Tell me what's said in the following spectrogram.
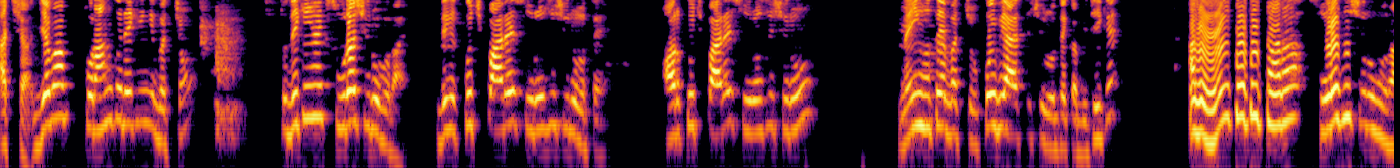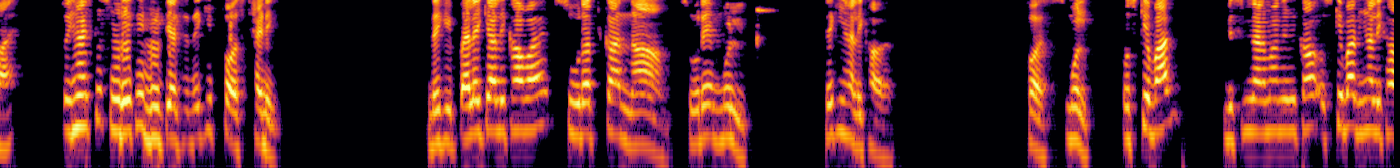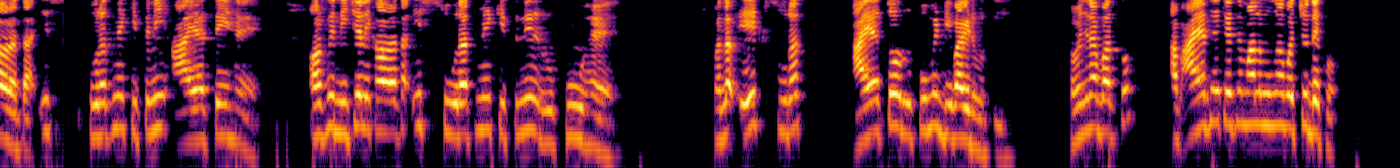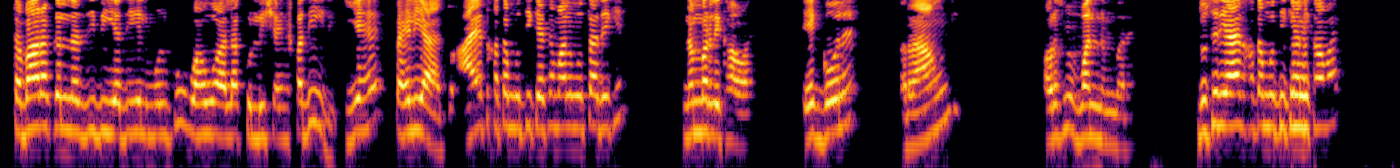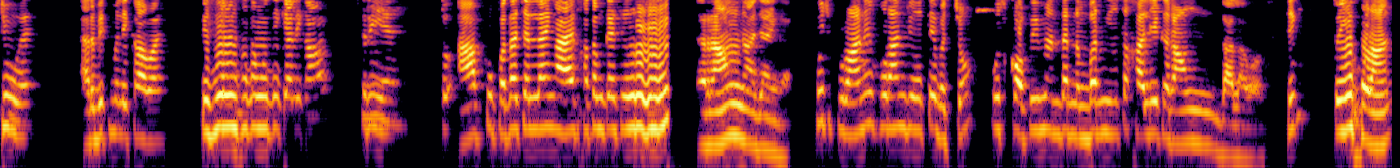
अच्छा जब आप कुरान को देखेंगे बच्चों तो देखिए यहाँ एक सूरज शुरू हो रहा है। देखिए, कुछ पारे सूरों से शुरू होते हैं और कुछ पारे सूरों से शुरू नहीं होते बच्चों, कोई भी आयत से शुरू होते कभी, ठीक है? अगर नहीं कोई पारा सूरज से शुरू हो रहा है तो यहाँ इसके सूर्य की डिटेल्स है। देखिए फ़र्स्ट हेडिंग देखिए, पहले क्या लिखा हुआ है? सूरत का नाम सूर्य मुल्क। देखिए, यहाँ लिखा हुआ है। फ़र्स्ट मुल्क। उसके बाद, बिस्मिल्लाह लिखा, उसके बाद यहाँ लिखा हो रहा था इस सूरत में कितनी आयतें हैं? और फिर नीचे लिखा हुआ था, इस सूरत में कितने रुकू है? मतलब एक सूरत आयत और रुकू में डिवाइड होती है। समझ रहे बात को? अब आयत है, कैसे मालूम होगा बच्चों? देखो यदील मुल्कु कदीर। ये है पहली आयत। तो आयत खत्म होती, कैसे मालूम होता है? देखिए, नंबर लिखा हुआ है। एक गोल है, राउंड, और उसमें वन नंबर है। दूसरी आयत खत्म होती, क्या लिखा हुआ है? टू है। अरबिक में लिखा हुआ है। तीसरी आयत खत्म होती? क्या लिखा हुआ? थ्री है। तो आपको पता चल जाएगा, आयत खत्म कैसे हो रही है? राउंड आ जाएगा। कुछ पुराने कुरान जो होते हैं बच्चों, उस कॉपी में अंदर नंबर नहीं होता, खाली एक राउंड डाला हुआ होता ठीक तो ये कुरान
